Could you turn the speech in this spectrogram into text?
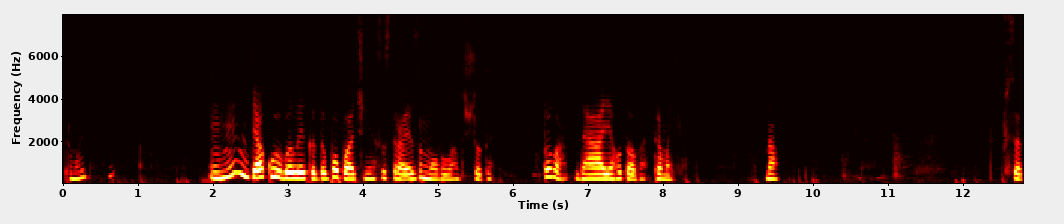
Тримайте. Угу, дякую велике, до побачення. Сестра, я замовила. Що ти? Готова? Да, я готова. Тримай. На. Все,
